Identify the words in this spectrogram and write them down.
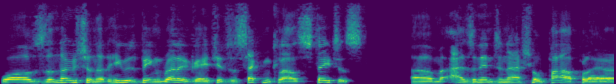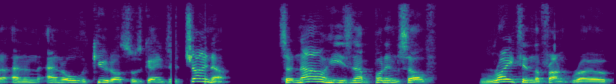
was the notion that he was being relegated to second class status um, as an international power player, and, and all the kudos was going to China. So now he's now put himself right in the front row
